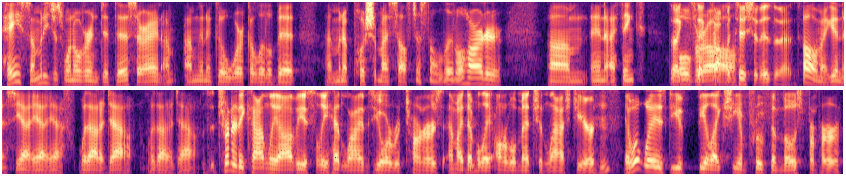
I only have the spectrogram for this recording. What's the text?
hey, somebody just went over and did this. All right, I'm I'm gonna go work a little bit. I'm gonna push myself just a little harder. Um, and I think like overall competition, isn't it? Oh my goodness, yeah, yeah, yeah, without a doubt, without a doubt. Trinity Conley obviously headlines your returners MIAA mm-hmm. honorable mention last year. Mm-hmm. In what ways do you feel like she improved the most from her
